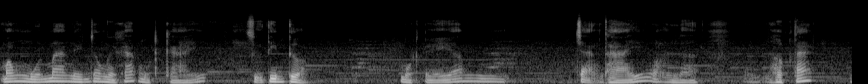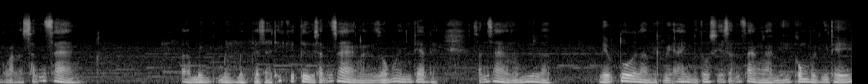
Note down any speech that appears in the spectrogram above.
mong muốn mang đến cho người khác một cái sự tin tưởng một cái um, trạng thái gọi là hợp tác gọi là sẵn sàng. À, mình mình mình phải giải thích cái từ sẵn sàng là giống là như thế này. Sẵn sàng giống như là nếu tôi làm việc với anh thì tôi sẽ sẵn sàng làm những công việc như thế.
